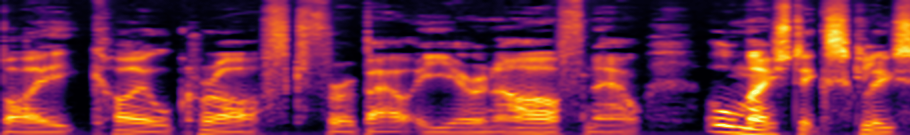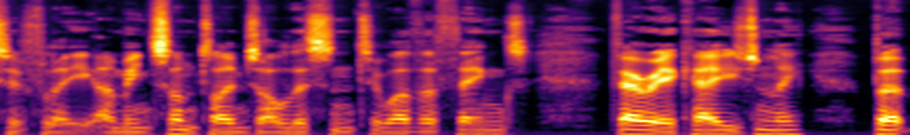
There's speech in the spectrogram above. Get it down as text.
by Kyle Craft for about a year and a half now, almost exclusively. I mean, sometimes I'll listen to other things, very occasionally, but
